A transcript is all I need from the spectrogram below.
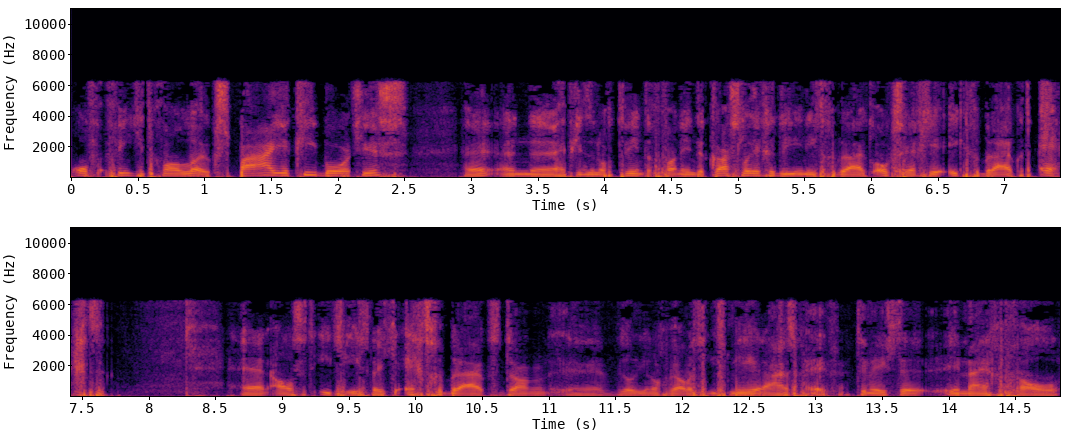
Of vind je het gewoon leuk? Spaar je keyboardjes hè, en uh, heb je er nog twintig van in de kast liggen die je niet gebruikt? Of zeg je, ik gebruik het echt? En als het iets is wat je echt gebruikt, dan uh, wil je nog wel eens iets meer uitgeven. Tenminste, in mijn geval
